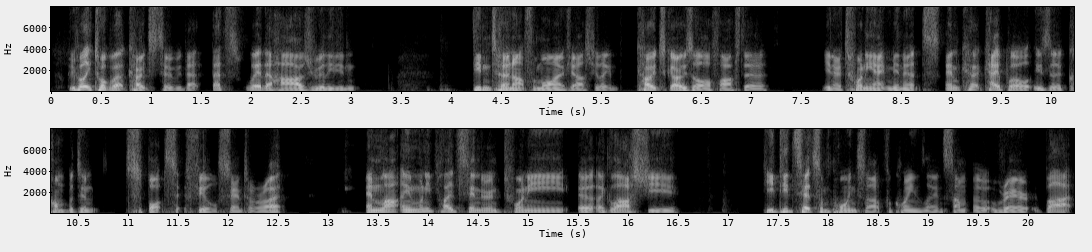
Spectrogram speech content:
we probably talk about Coates too, but that that's where the halves really didn't didn't turn up for mine. If you ask me, like Coates goes off after you know 28 minutes, and Kurt Capewell is a competent spot fill center, right? And la- and when he played center in 20 uh, like last year, he did set some points up for Queensland, some uh, rare, but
